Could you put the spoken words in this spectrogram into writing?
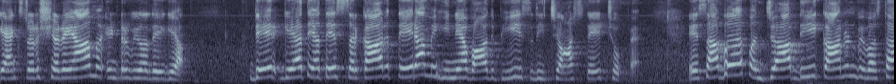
ਗੈਂਗਸਟਰ ਸ਼ਰੇਆਮ ਇੰਟਰਵਿਊ ਦੇ ਗਿਆ? ਦੇ ਗਿਆ ਤੇ ਅਤੇ ਸਰਕਾਰ 13 ਮਹੀਨਿਆਂ ਬਾਅਦ ਵੀ ਇਸ ਦੀ ਜਾਂਚ ਤੇ ਚੁੱਪ ਹੈ। ਇਹ ਸਭ ਪੰਜਾਬ ਦੀ ਕਾਨੂੰਨ ਵਿਵਸਥਾ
